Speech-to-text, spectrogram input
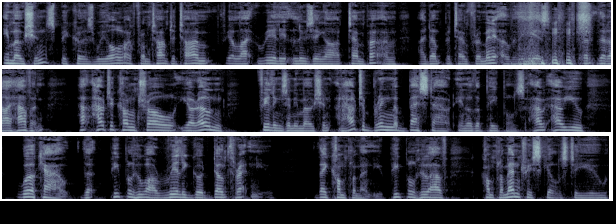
emotions because we all, from time to time, feel like really losing our temper and I don't pretend for a minute over the years that, that, I haven't. How, how, to control your own feelings and emotion and how to bring the best out in other people's. How, how you work out that people who are really good don't threaten you, they complement you. People who have complementary skills to you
